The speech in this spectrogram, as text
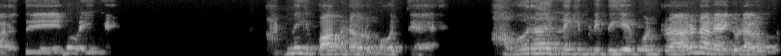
வருதுன்னு வைங்க. அன்னைக்கு பார்க்கிற ஒரு முகத்தை அவரா இன்னைக்கு இப்படி பிஹேவ் பண்றாரு நான் நினைக்கிற அளவுக்கு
